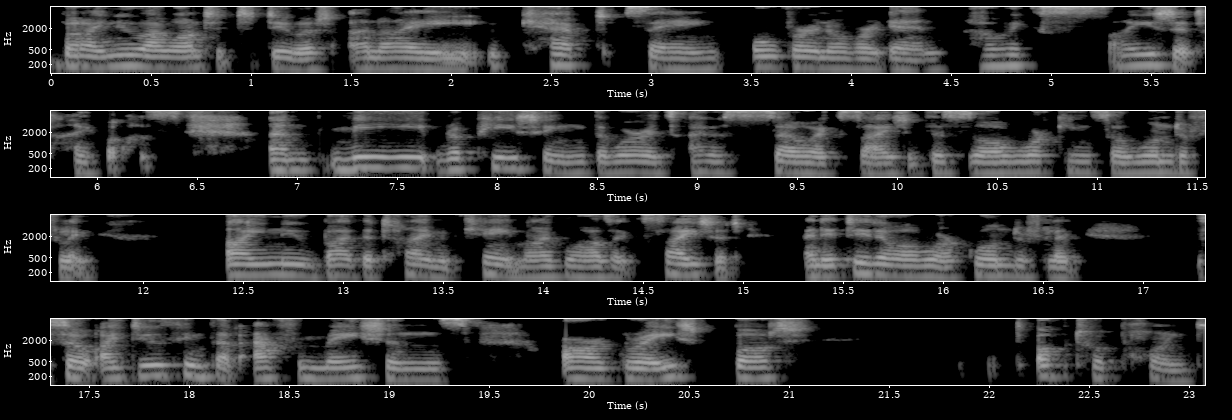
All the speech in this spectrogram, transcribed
but I knew I wanted to do it. And I kept saying over and over again how excited I was. And me repeating the words, I was so excited. This is all working so wonderfully. I knew by the time it came, I was excited and it did all work wonderfully. So I do think that affirmations are great, but up to a point.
